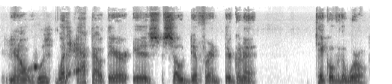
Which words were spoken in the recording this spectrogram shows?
you know who's what act out there is so different they're gonna take over the world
